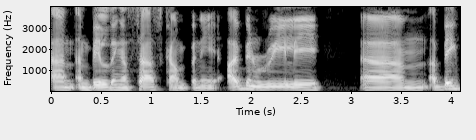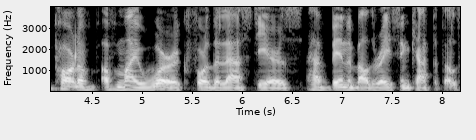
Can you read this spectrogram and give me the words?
and and building a SaaS company, I've been really um, a big part of, of my work for the last years have been about raising capital.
